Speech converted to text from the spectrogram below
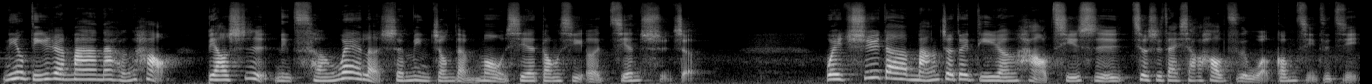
你有敌人吗？那很好，表示你曾为了生命中的某些东西而坚持着。委屈的忙着对敌人好，其实就是在消耗自我，攻击自己。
